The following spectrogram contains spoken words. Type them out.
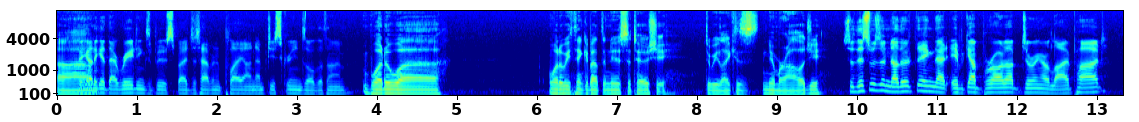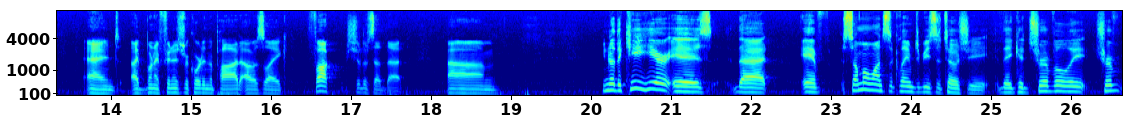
they got to Um, get that ratings boost by just having to play on empty screens all the time. what do uh what do we think about the new Satoshi do we like his numerology So this was another thing that it got brought up during our live pod, and I, when I finished recording the pod, I was like, "Fuck, should have said that." Um, you know, the key here is that if someone wants to claim to be Satoshi, they could trivially, triv-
